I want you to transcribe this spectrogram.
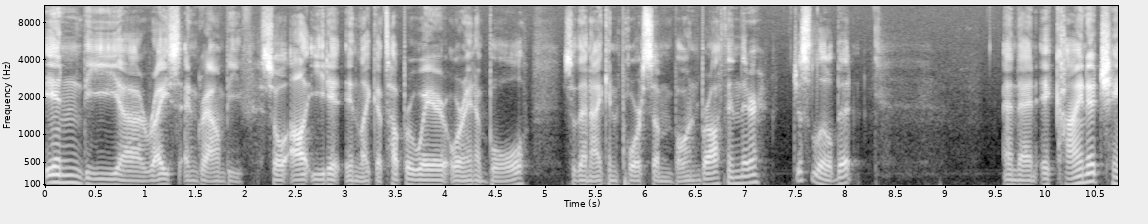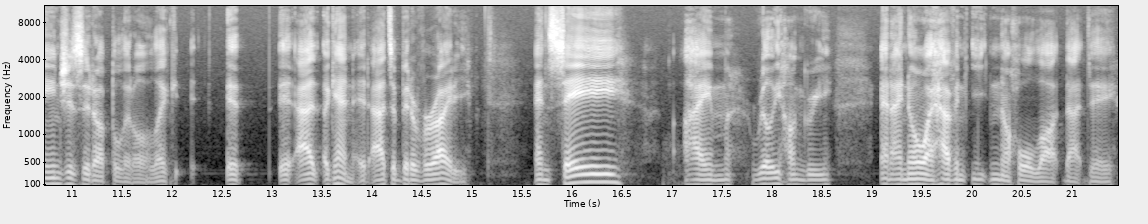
in the uh, rice and ground beef. So I'll eat it in like a Tupperware or in a bowl. So then I can pour some bone broth in there, just a little bit. And then it kind of changes it up a little. Like it, it add again, it adds a bit of variety. And say I'm really hungry and I know I haven't eaten a whole lot that day.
